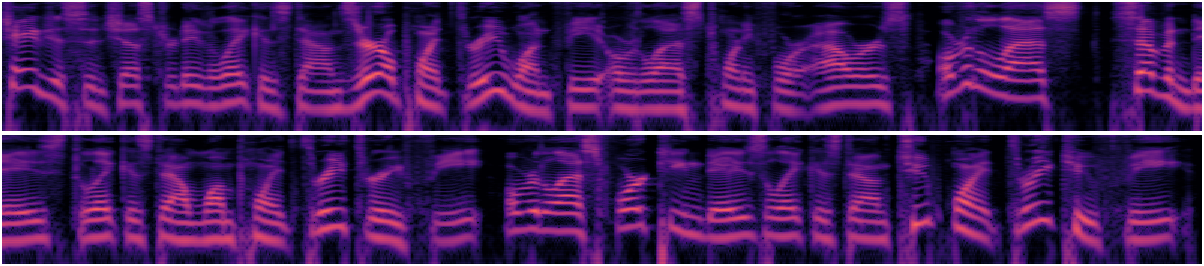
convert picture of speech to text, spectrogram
Changes since yesterday, the lake is down 0.31 feet over the last 24 hours. Over the last 7 days, the lake is down 1.33 feet. Over the last 14 days, the lake is down 2.32 feet.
